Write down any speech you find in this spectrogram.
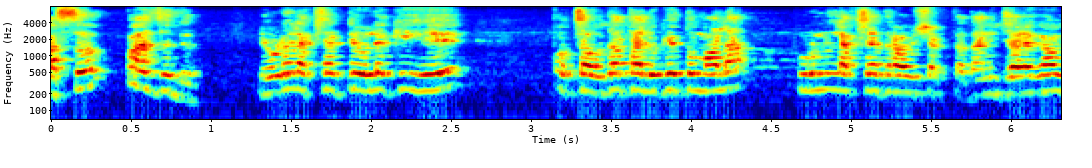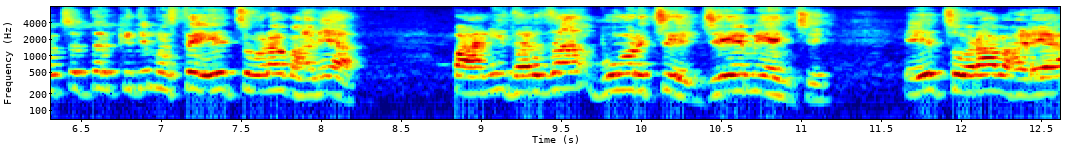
असं पाजलं. एवढं लक्षात ठेवलं की हे चौदा तालुके तुम्हाला पूर्ण लक्षात राहू शकतात. आणि जळगावचं तर किती मस्त आहे हे चोरा भाड्या. पाणी धरजा बोरचे जे एम यांचे. हे चोरा भाड्या.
